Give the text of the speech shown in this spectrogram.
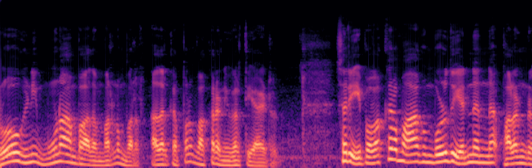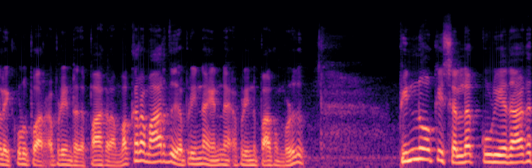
ரோகிணி மூணாம் பாதம் வரலும் வரல். அதற்கப்புறம் வக்கர நிவர்த்தி ஆகிடுது சரி இப்போ வக்கரம் ஆகும் பொழுது என்னென்ன பலன்களை கொடுப்பார் அப்படின்றத பார்க்கலாம். வக்கரம் ஆறுது அப்படின்னா என்ன அப்படின்னு பார்க்கும்பொழுது பின்னோக்கி செல்லக்கூடியதாக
